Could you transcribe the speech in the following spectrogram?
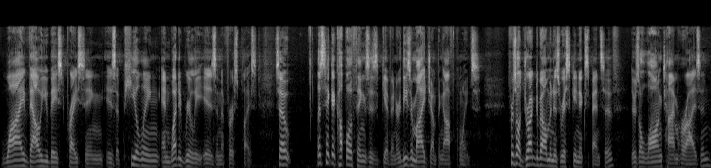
why value-based pricing is appealing and what it really is in the first place. So let's take a couple of things as given, or these are my jumping off points. First of all, drug development is risky and expensive. There's a long time horizon.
